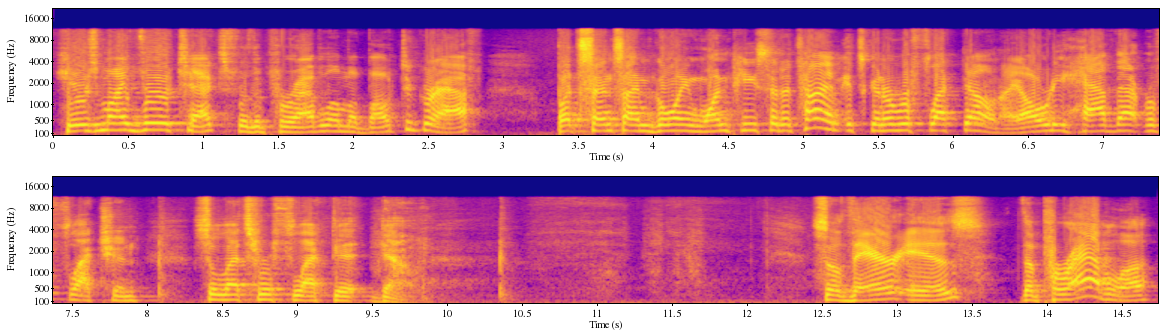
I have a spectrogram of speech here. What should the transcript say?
Here's my vertex for the parabola I'm about to graph. But since I'm going one piece at a time, it's going to reflect down. I already have that reflection. So let's reflect it down. So there is the parabola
